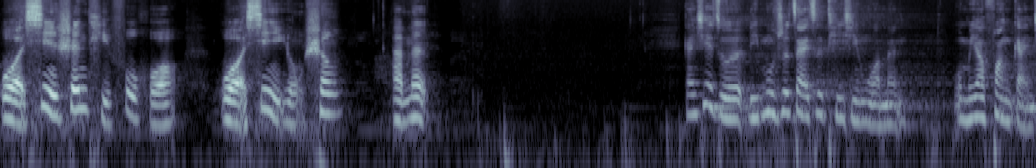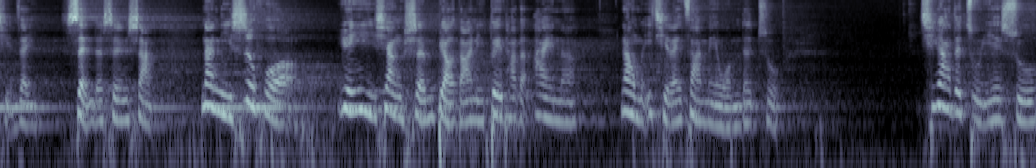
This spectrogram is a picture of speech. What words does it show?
我信身体复活，我信永生。阿门。感谢主，李牧师再次提醒我们。我们要放感情在神的身上，那你是否愿意向神表达你对他的爱呢？让我们一起来赞美我们的主，亲爱的主耶稣，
